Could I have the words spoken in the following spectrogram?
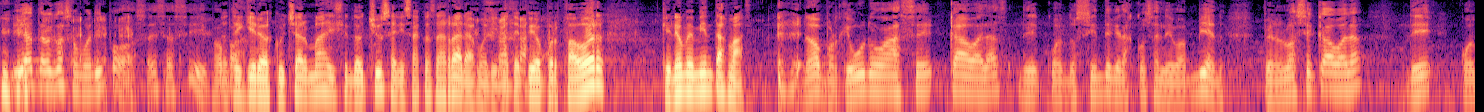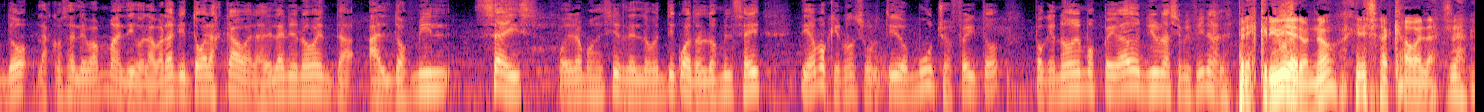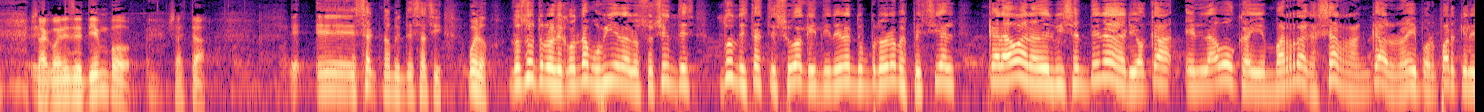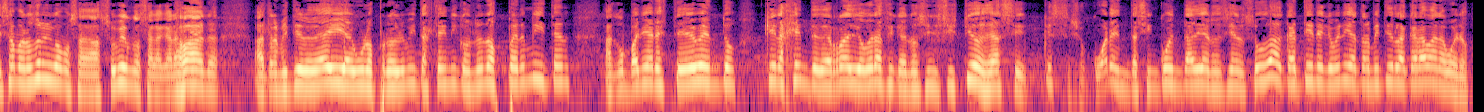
Y otra cosa mariposa, es así, papá. No te quiero escuchar más diciendo chusa ni esas cosas raras, Molina. Te pido por favor que no me mientas más. No, porque uno hace cábalas de cuando siente que las cosas le van bien, pero no hace cábala de cuando las cosas le van mal. Digo, la verdad que todas las cábalas del año 90 al 2006, podríamos decir, del 94 al 2006, digamos que no han surtido mucho efecto porque no hemos pegado ni una semifinal. Prescribieron, ¿no? Esa cábala. Ya, ya con ese tiempo, ya está. Eh, eh, exactamente, es así. Bueno, nosotros le contamos bien a los oyentes dónde está este Sudaca itinerante, un programa especial Caravana del Bicentenario, acá en La Boca y en Barraca. Ya arrancaron ahí por Parque Les Ama. Nosotros íbamos a subirnos a la caravana, a transmitir de ahí. Algunos problemitas técnicos no nos permiten acompañar este evento que la gente de Radiográfica nos insistió desde hace, qué sé yo, 40, 50 días. Nos decían, Sudaca tiene que venir a transmitir la caravana. Bueno,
